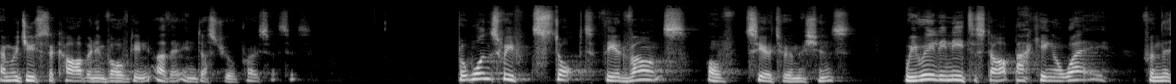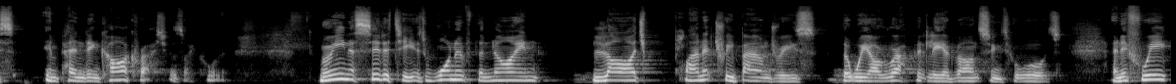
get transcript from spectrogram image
and reduce the carbon involved in other industrial processes. But once we've stopped the advance of CO2 emissions, we really need to start backing away from this impending car crash, as I call it. Marine acidity is one of the nine large planetary boundaries that we are rapidly advancing towards. And if we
